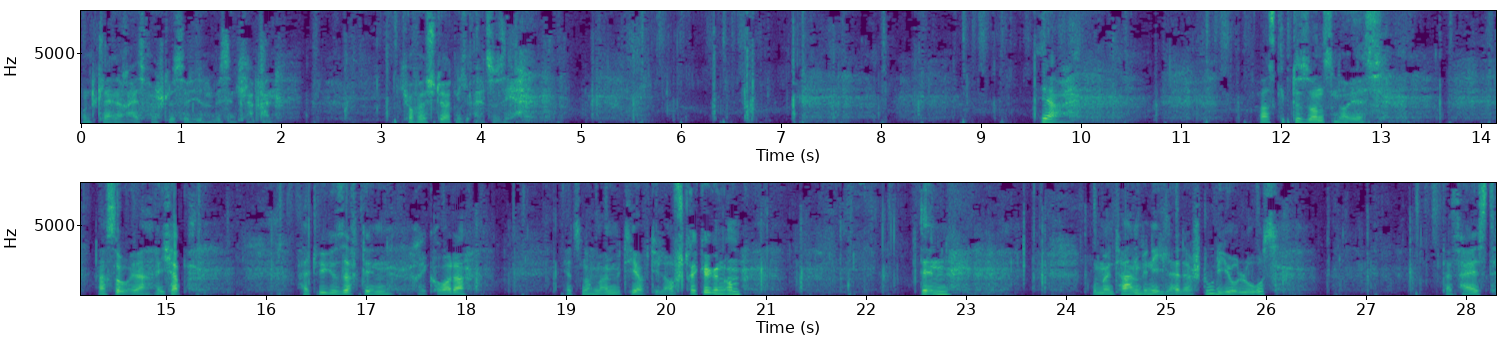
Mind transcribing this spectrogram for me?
und kleine Reißverschlüsse, die so ein bisschen klappern. Ich hoffe, es stört nicht allzu sehr. Ja, was gibt es sonst Neues? Ach so, ja, ich habe halt wie gesagt den Rekorder jetzt nochmal mit hier auf die Laufstrecke genommen. Denn momentan bin ich leider studiolos. Das heißt,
